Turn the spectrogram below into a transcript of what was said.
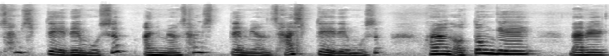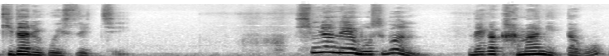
30대의 내 모습 아니면 30대면 40대의 내 모습 과연 어떤 게 나를 기다리고 있을지 10년 후의 모습은 내가 가만히 있다고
